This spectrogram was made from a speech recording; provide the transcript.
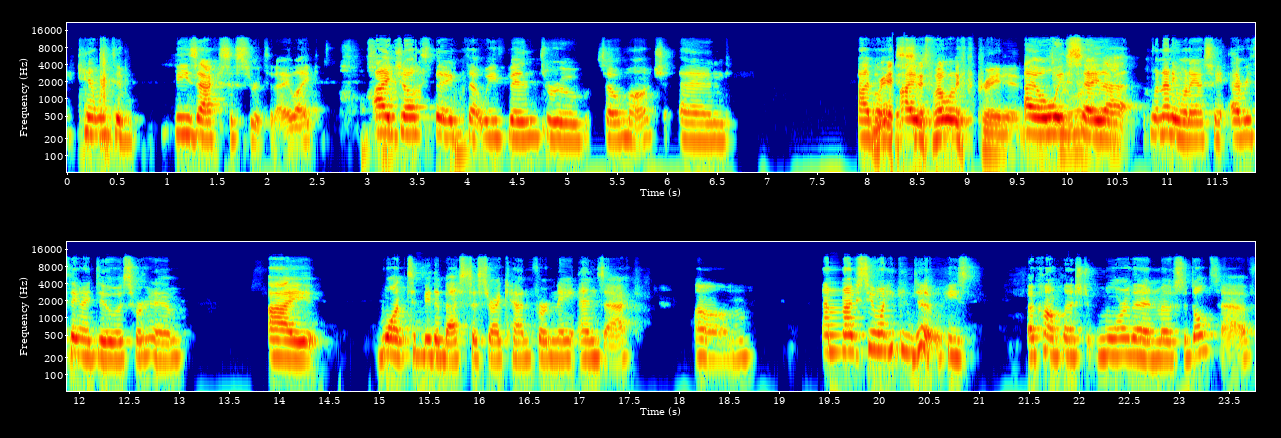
I can't wait to be Zach's sister today. Like, I just think that we've been through so much, and I've it's, I, it's what we've created. I always say that when anyone asks me, everything I do is for him. I want to be the best sister I can for Nate and Zach. Um, and I've seen what he can do. He's accomplished more than most adults have,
